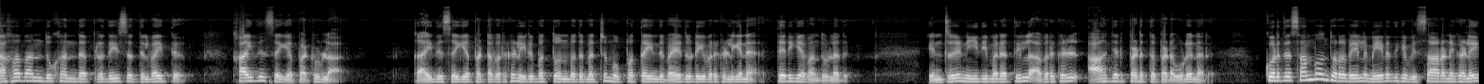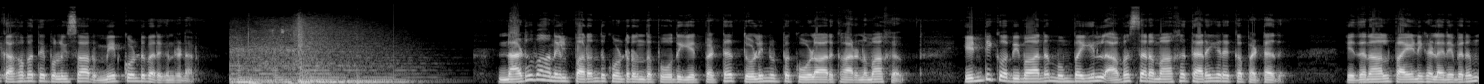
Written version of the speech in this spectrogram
ககவந்துகந்த பிரதேசத்தில் வைத்து கைது செய்யப்பட்டுள்ளார். கைது செய்யப்பட்டவர்கள் இருபத்தொன்பது மற்றும் முப்பத்தைந்து வயதுடையவர்கள் என தெரிய வந்துள்ளது. இன்று நீதிமன்றத்தில் அவர்கள் ஆஜர்படுத்தப்பட உள்ளனர். குறித்த சம்பவம் தொடர்பில் மேலதிக விசாரணைகளை ககவத்தை போலீசார் மேற்கொண்டு வருகின்றனர். நடுவானில் பறந்து கொண்டிருந்த போது ஏற்பட்ட தொழில்நுட்ப கோளாறு காரணமாக இண்டிகோ விமானம் மும்பையில் அவசரமாக தரையிறக்கப்பட்டது. இதனால் பயணிகள் அனைவரும்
